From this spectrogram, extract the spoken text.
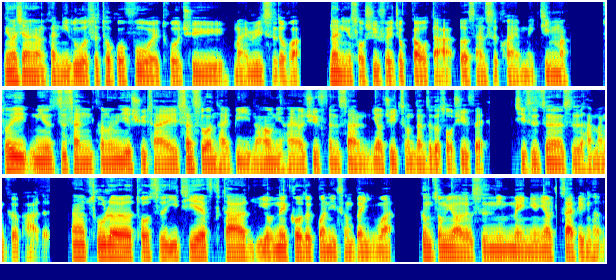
你要想想看，你如果是透过付委托去买瑞士的话，那你的手续费就高达二三十块美金嘛。所以你的资产可能也许才三十万台币，然后你还要去分散，要去承担这个手续费，其实真的是还蛮可怕的。那除了投资 ETF，它有内扣的管理成本以外，更重要的是你每年要再平衡。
